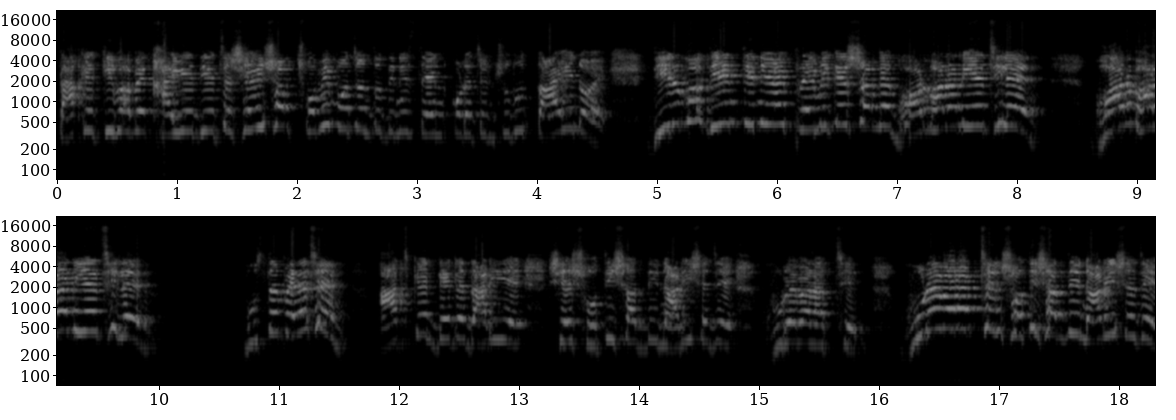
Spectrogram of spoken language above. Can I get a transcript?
তাকে কীভাবে খাইয়ে দিয়েছে, সেই সব ছবি পর্যন্ত তিনি সেন্ড করেছেন। শুধু তাই নয়, দীর্ঘদিন তিনি ওই প্রেমিকের সঙ্গে ঘর ভাড়া নিয়েছিলেন। ঘর ভাড়া নিয়েছিলেন। বুঝতে পেরেছেন? আজকের ডেটে দাঁড়িয়ে সে সতী সাধ্যী নারী সেজে ঘুরে বেড়াচ্ছেন। ঘুরে বেড়াচ্ছেন সতী সাধ্যী নারী সেজে।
